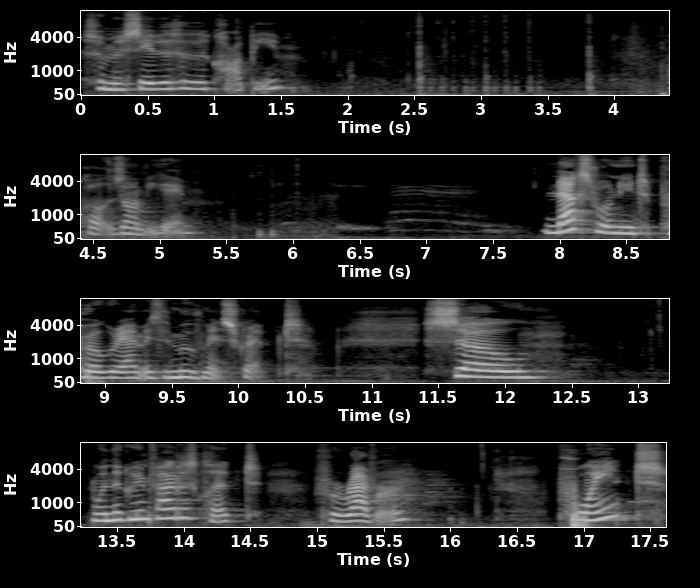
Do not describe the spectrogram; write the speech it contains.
So I'm gonna save this as a copy. Call it zombie game. Next, what we need to program is the movement script. So when the green flag is clicked, forever, point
